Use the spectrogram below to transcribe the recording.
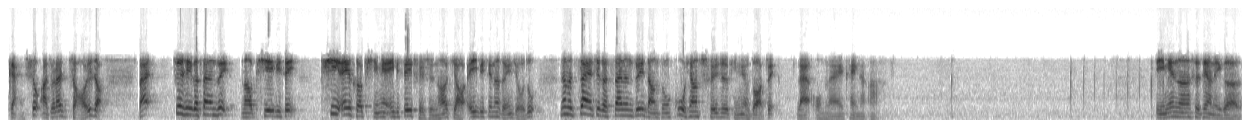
感受啊，就来找一找。来，这是一个三棱锥，然后 PABC，PA 和平面 ABC 垂直，然后角 ABC 呢等于九度。那么在这个三棱锥当中，互相垂直的平面有多少对？来，我们来看一看啊。底面呢是这样的一个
